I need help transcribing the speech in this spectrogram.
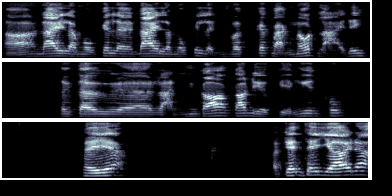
Đó, đây là một cái đây là một cái lĩnh vực các bạn nốt lại đi. Từ từ ờ, rảnh có có điều kiện nghiên cứu. Thì á ở trên thế giới đó,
